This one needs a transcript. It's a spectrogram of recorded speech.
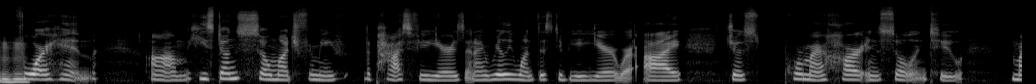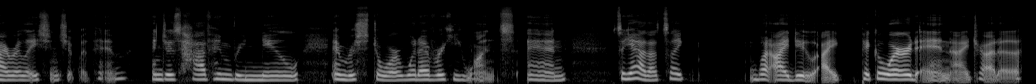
Mhm. for him. Um, he's done so much for me the past few years, and I really want this to be a year where I just pour my heart and soul into my relationship with him and just have him renew and restore whatever he wants. And so, yeah, that's like what I do. I pick a word and I try to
